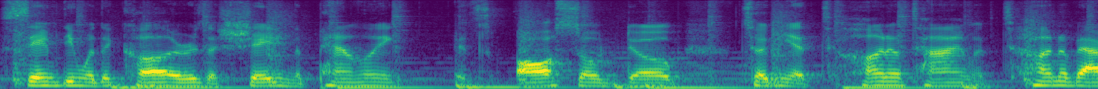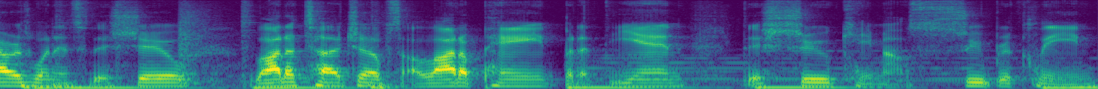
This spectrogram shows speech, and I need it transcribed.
Same thing with the colors, the shading, the paneling. It's all so dope. Took me a ton of time, a ton of hours went into this shoe. A lot of touch-ups, a lot of paint, but at the end, this shoe came out super clean.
